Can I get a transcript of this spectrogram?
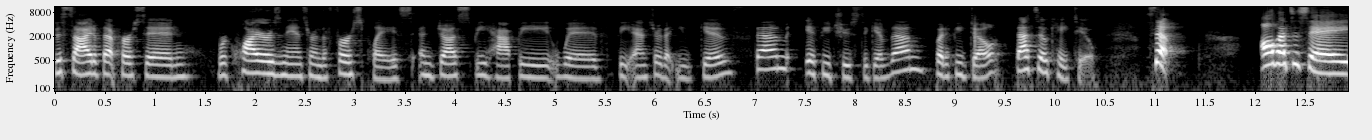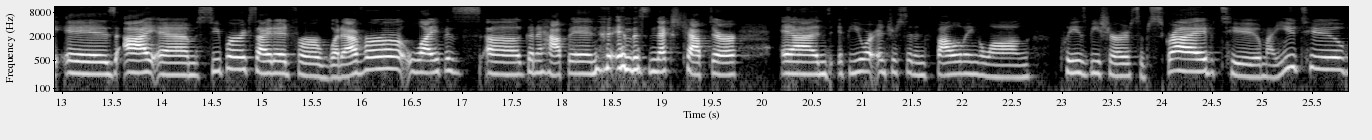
decide if that person requires an answer in the first place and just be happy with the answer that you give them if you choose to give them. But if you don't, that's okay too. So, all that to say is I am super excited for whatever life is uh, going to happen in this next chapter. And if you are interested in following along, please be sure to subscribe to my YouTube,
